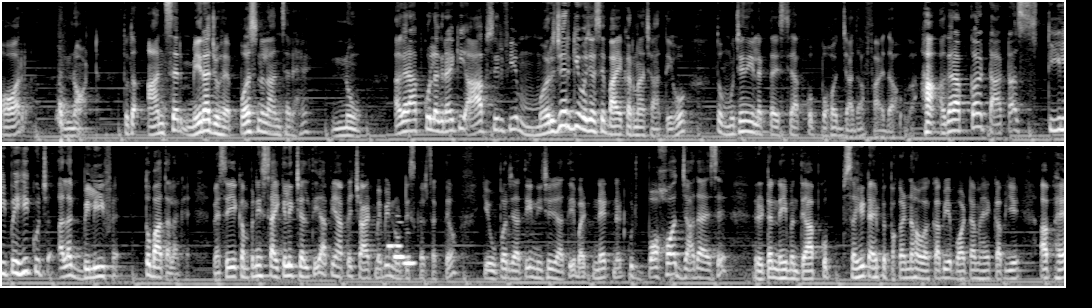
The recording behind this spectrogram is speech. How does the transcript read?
और नॉट तो द आंसर मेरा जो है पर्सनल आंसर है नो no. अगर आपको लग रहा है कि आप सिर्फ़ ये मर्जर की वजह से बाय करना चाहते हो तो मुझे नहीं लगता इससे आपको बहुत ज़्यादा फ़ायदा होगा। हाँ अगर आपका टाटा स्टील पे ही कुछ अलग बिलीफ है तो बात अलग है। वैसे ये कंपनी साइकिलिक चलती है, आप यहाँ पे चार्ट में भी नोटिस कर सकते हो कि ऊपर जाती है, नीचे जाती है बट नेट नेट कुछ बहुत ज़्यादा ऐसे रिटर्न नहीं बनते। आपको सही टाइम पे पकड़ना होगा, कब ये बॉटम है, कब ये अप है।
